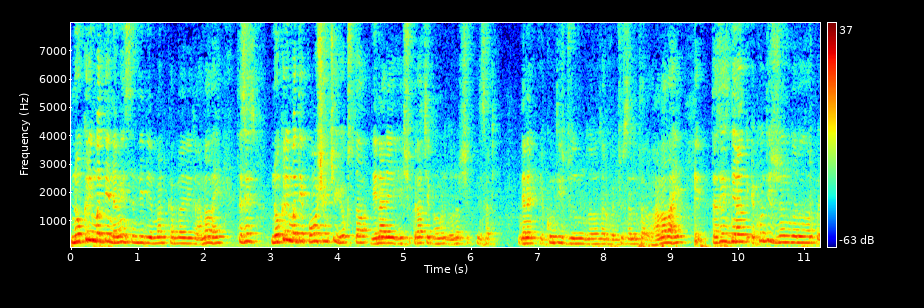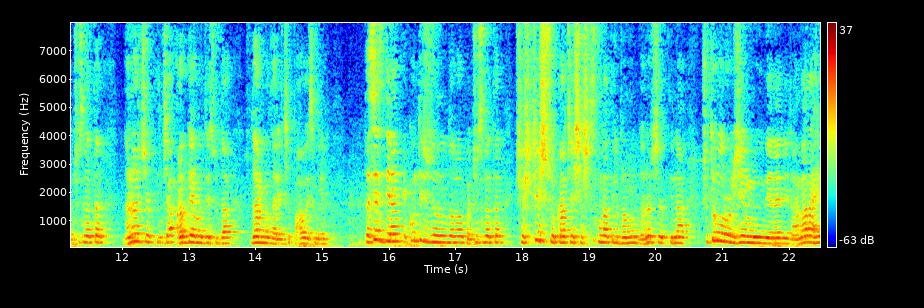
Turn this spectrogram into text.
नोकरीमध्ये नवीन संधी निर्माण करणारे राहणार आहे. तसेच नोकरीमध्ये प्रमोशनचे योगसुद्धा देणारे हे शुक्राचे भ्रमण धनुष्य दिनांक एकोणतीस जून दोन हजार पंचवीस नंतर राहणार आहे. तसेच दिनांक एकोणतीस जून दोन हजार पंचवीस नंतर धनुष्य आरोग्यामध्ये सुद्धा सुधारणा झाल्याचे पाहावयास मिळेल. तसेच दिनांक एकोणतीस जून दोन हजार पंचवीस नंतर षष्टी शुक्राचे षष्ठस्थानातील भ्रमण धनुष्य शत्रूवर विजय मिळवून देणारे राहणार आहे.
